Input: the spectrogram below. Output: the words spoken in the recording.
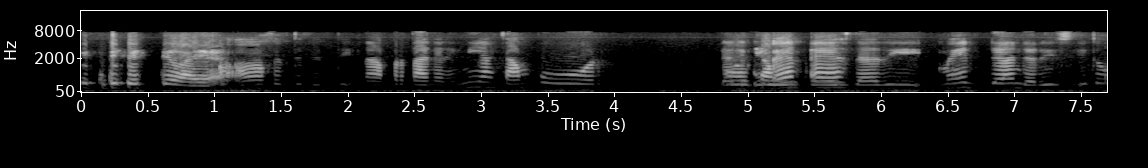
50-50 lah ya? Oh, 50-50 nah pertanian ini yang campur. Dari oh, UNS dari Medan dari itu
